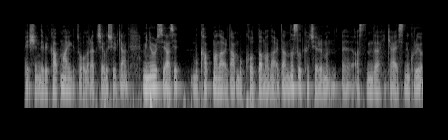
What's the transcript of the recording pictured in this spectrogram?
peşinde bir kapma aygıtı olarak çalışırken minör siyaset bu kapmalardan, bu kodlamalardan nasıl kaçarımın aslında hikayesini kuruyor.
